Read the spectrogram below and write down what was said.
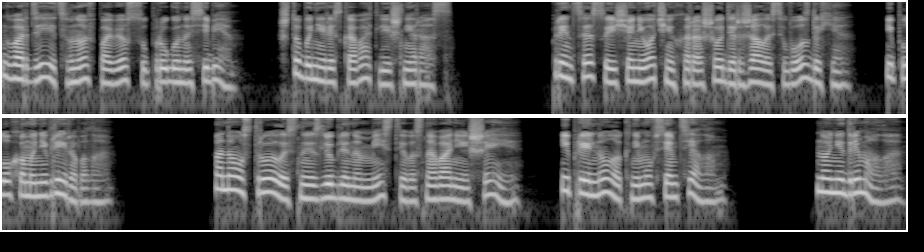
Гвардеец вновь повез супругу на себе, чтобы не рисковать лишний раз. Принцесса еще не очень хорошо держалась в воздухе и плохо маневрировала. Она устроилась на излюбленном месте в основании шеи и прильнула к нему всем телом. Но не дремала.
